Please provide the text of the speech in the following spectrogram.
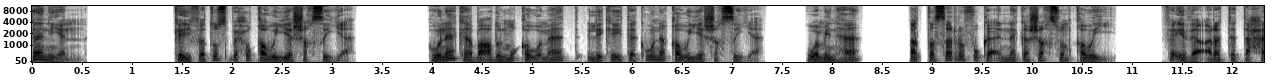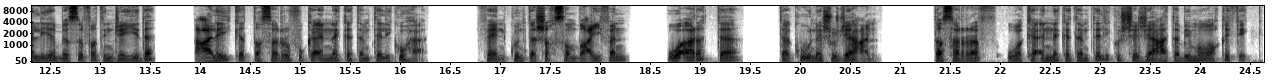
ثانيا كيف تصبح قوي الشخصية؟ هناك بعض المقومات لكي تكون قوي الشخصية ومنها التصرف كأنك شخص قوي فإذا أردت التحلي بصفة جيدة عليك التصرف كأنك تمتلكها فإن كنت شخصا ضعيفا وأردت تكون شجاعا تصرف وكأنك تمتلك الشجاعة بمواقفك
